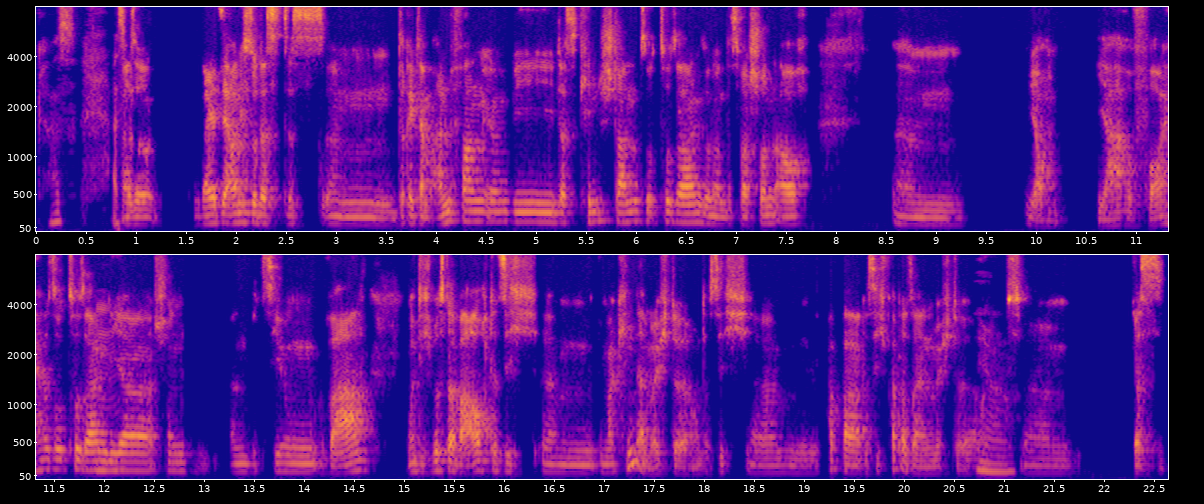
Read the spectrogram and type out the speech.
krass. Also, also war jetzt ja auch nicht so, dass das ähm, direkt am Anfang irgendwie das Kind stand sozusagen, sondern das war schon auch ähm, ja Jahre vorher sozusagen, die mhm. ja schon an Beziehungen war. Und ich wusste aber auch, dass ich ähm, immer Kinder möchte und dass ich ähm, Papa, dass ich Vater sein möchte. Ja. Und ähm, das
